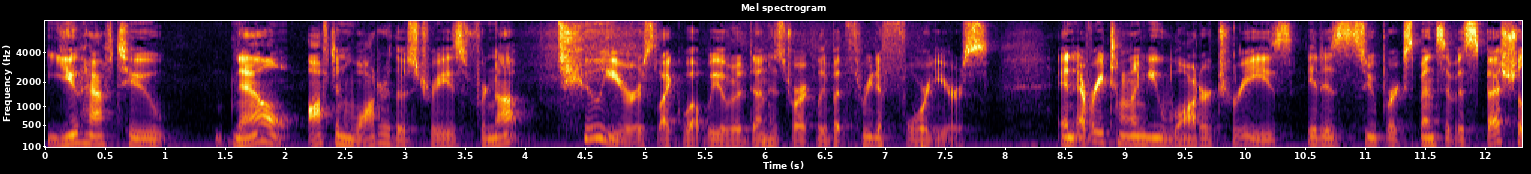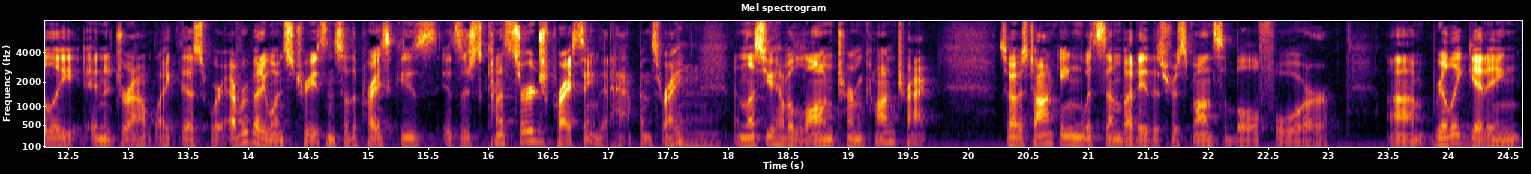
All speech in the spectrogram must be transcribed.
you have to now often water those trees for not two years like what we would have done historically, but three to four years. And every time you water trees, it is super expensive, especially in a drought like this where everybody wants trees. And so the price goes, it's just kind of surge pricing that happens, right? Mm. Unless you have a long term contract. So I was talking with somebody that's responsible for um, really getting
